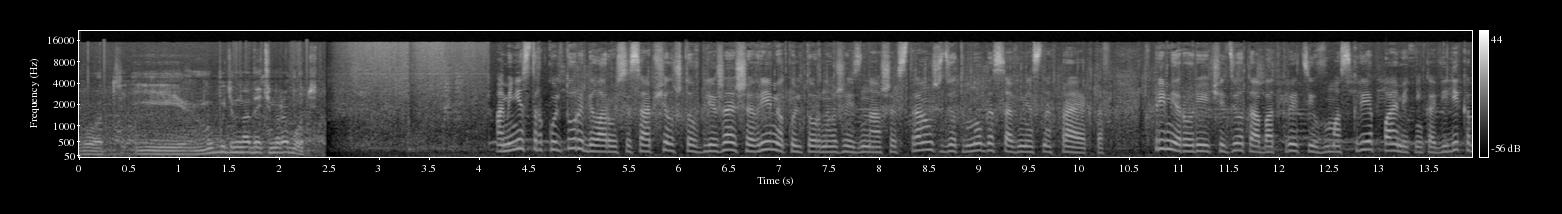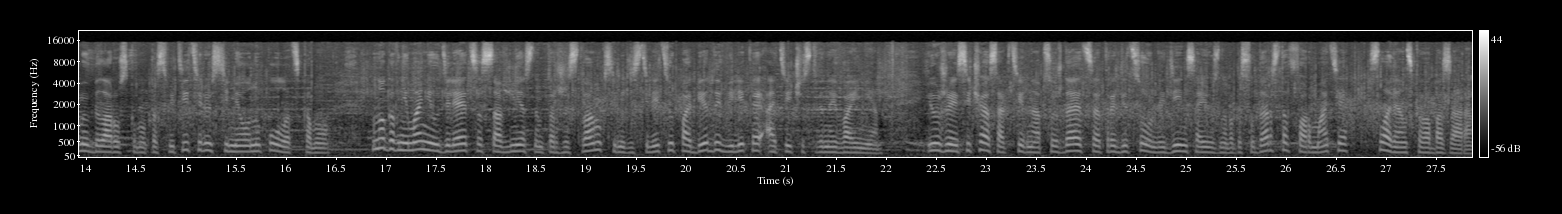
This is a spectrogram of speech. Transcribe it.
Вот. И мы будем над этим работать. А министр культуры Беларуси сообщил, что в ближайшее время культурную жизнь наших стран ждет много совместных проектов. К примеру, речь идет об открытии в Москве памятника великому белорусскому просветителю Симеону Полоцкому. Много внимания уделяется совместным торжествам к 70-летию победы в Великой Отечественной войне. И уже сейчас активно обсуждается традиционный день союзного государства в формате славянского базара.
